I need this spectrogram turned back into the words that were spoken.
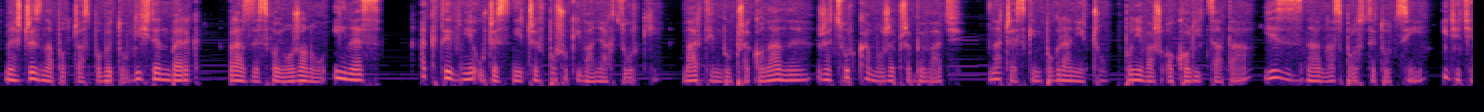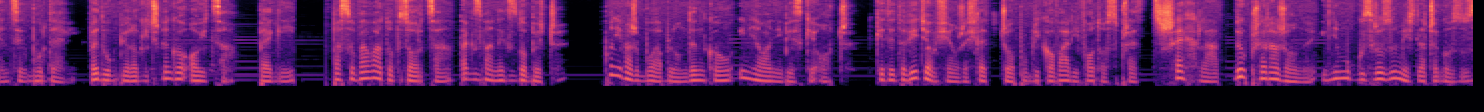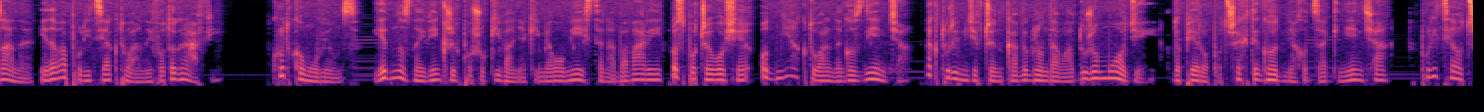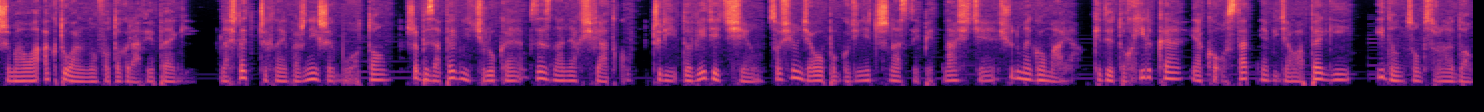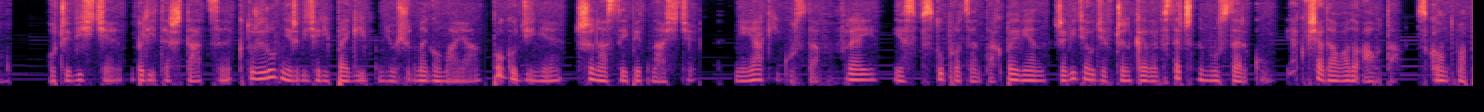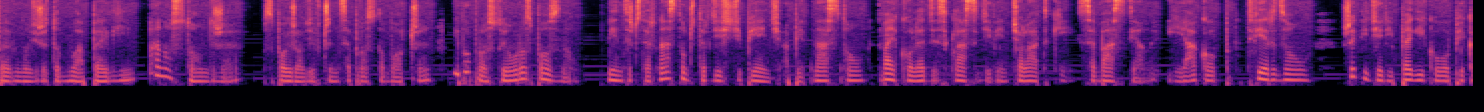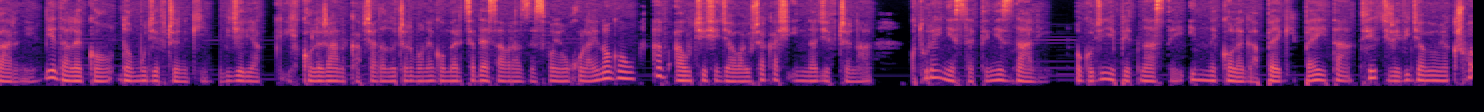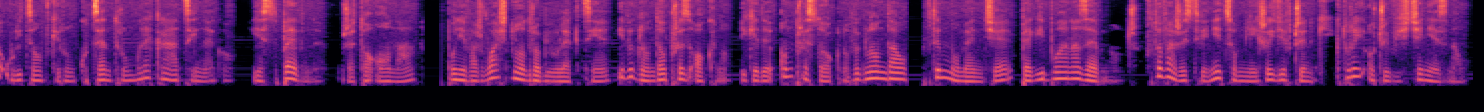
Mężczyzna podczas pobytu w Lichtenberg wraz ze swoją żoną Ines aktywnie uczestniczy w poszukiwaniach córki. Martin był przekonany, że córka może przebywać na czeskim pograniczu, ponieważ okolica ta jest znana z prostytucji i dziecięcych burdeli. Według biologicznego ojca Peggy pasowała do wzorca tzw. Tak zdobyczy, ponieważ była blondynką i miała niebieskie oczy. Kiedy dowiedział się, że śledczy opublikowali foto sprzed trzech lat, był przerażony i nie mógł zrozumieć, dlaczego Zuzanę nie dała policji aktualnej fotografii. Krótko mówiąc, jedno z największych poszukiwań, jakie miało miejsce na Bawarii, rozpoczęło się od nieaktualnego zdjęcia, na którym dziewczynka wyglądała dużo młodziej. Dopiero po trzech tygodniach od zaginięcia policja otrzymała aktualną fotografię Peggy. Dla śledczych najważniejsze było to, żeby zapewnić lukę w zeznaniach świadków, czyli dowiedzieć się, co się działo po godzinie 13.15 7 maja, kiedy to Hilke jako ostatnia widziała Peggy idącą w stronę domu. Oczywiście byli też tacy, którzy również widzieli Peggy w dniu 7 maja po godzinie 13.15. Niejaki Gustav Frey jest w stu procentach pewien, że widział dziewczynkę we wstecznym lusterku, jak wsiadała do auta. Skąd ma pewność, że to była Peggy? Ano stąd, że spojrzał dziewczynce prosto w oczy i po prostu ją rozpoznał. Między 14.45 a 15 dwaj koledzy z klasy dziewięciolatki, Sebastian i Jakob, twierdzą, że widzieli Peggy koło piekarni, niedaleko domu dziewczynki. Widzieli, jak ich koleżanka wsiada do czerwonego Mercedesa wraz ze swoją hulajnogą, a w aucie siedziała już jakaś inna dziewczyna, której niestety nie znali. O godzinie 15 inny kolega Peggy Pejta twierdzi, że widział ją jak szła ulicą w kierunku centrum rekreacyjnego. Jest pewny, że to ona, ponieważ właśnie odrobił lekcję i wyglądał przez okno. I kiedy on przez to okno wyglądał, w tym momencie Peggy była na zewnątrz, w towarzystwie nieco mniejszej dziewczynki, której oczywiście nie znał.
